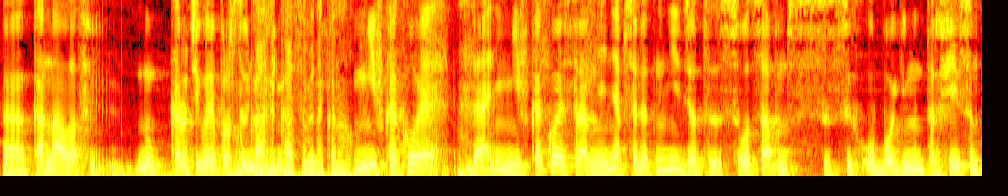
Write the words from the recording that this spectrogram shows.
каналов. Ну, короче говоря, просто... Ну, в, особенно канал. Ни в какое, да, ни в какое сравнение абсолютно не идет с WhatsApp, с, их убогим интерфейсом,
